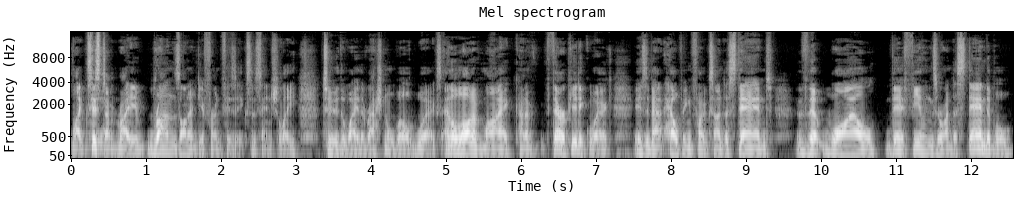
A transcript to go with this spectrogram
like system, right? It runs on a different physics essentially to the way the rational world works. And a lot of my kind of therapeutic work is about helping folks understand that while their feelings are understandable,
